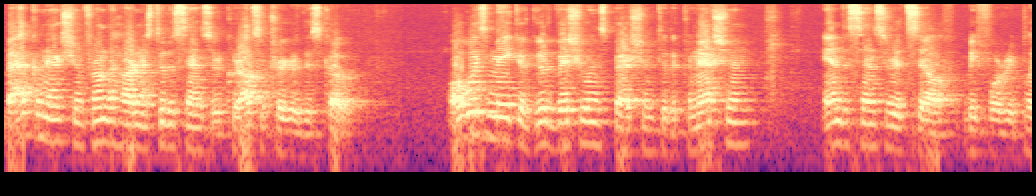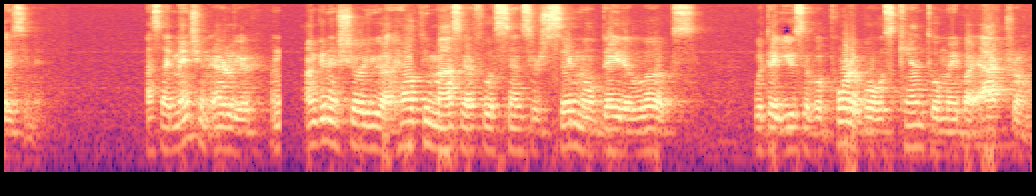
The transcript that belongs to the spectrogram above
Bad connection from the harness to the sensor could also trigger this code. Always make a good visual inspection to the connection and the sensor itself before replacing it. As I mentioned earlier, I'm going to show you a healthy mass airflow sensor signal data looks with the use of a portable scan tool made by Actron.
